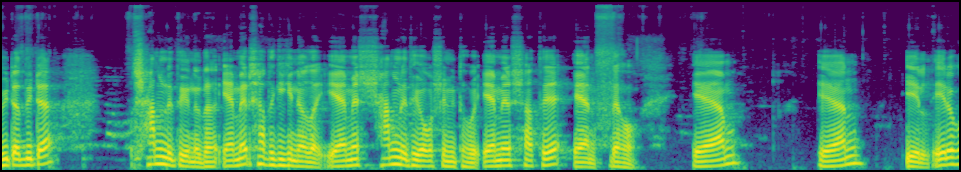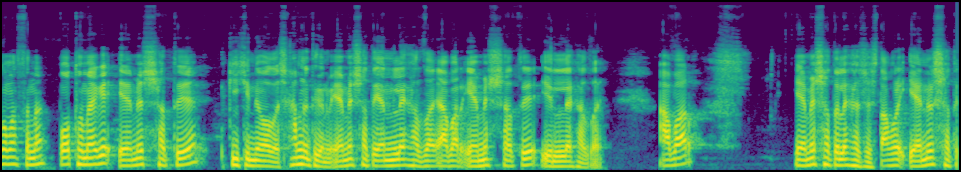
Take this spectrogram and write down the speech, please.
দুইটা দুইটা সামনে থেকে নিতে হবে এম এর সাথে কি কি নেওয়া যায়? এম এর সামনে থেকে অবশ্যই নিতে হবে। এম এর সাথে এন দেখো। এম এন এল এরকম আছে না? প্রথমে আগে এম এর সাথে কি কি নেওয়া যায়? সামনে থেকে নেবে। এম এর সাথে এন লেখা যায়, আবার এম এর সাথে এল লেখা যায়। আবার এম এর সাথে লেখা শেষ। তারপরে এন এর সাথে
